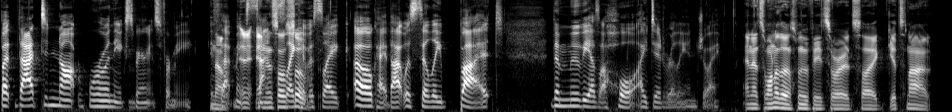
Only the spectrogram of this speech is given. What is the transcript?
but that did not ruin the experience for me. If No, that makes and- sense. and it's like it was like, oh, okay, that was silly, but the movie as a whole, I did really enjoy. And it's one of those movies where it's like it's not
